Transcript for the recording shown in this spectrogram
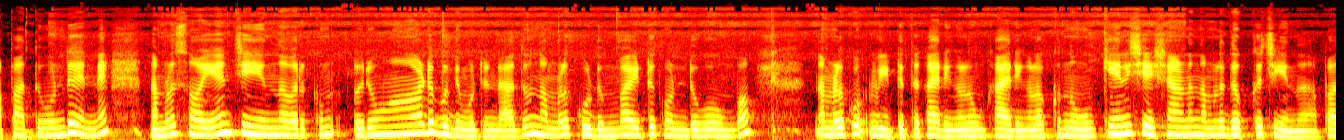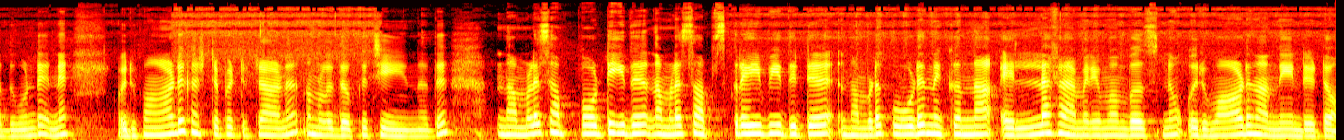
അപ്പോൾ അതുകൊണ്ട് തന്നെ നമ്മൾ സ്വയം ചെയ്യുന്നവർക്കും ഒരുപാട് ബുദ്ധിമുട്ടുണ്ട്. അതും നമ്മൾ കുടുംബമായിട്ട് കൊണ്ടുപോകുമ്പോൾ നമ്മൾ വീട്ടിലത്തെ കാര്യങ്ങളും കാര്യങ്ങളൊക്കെ നോക്കിയതിന് ശേഷമാണ് നമ്മൾ ഇതൊക്കെ ചെയ്യുന്നത്. അപ്പോൾ അതുകൊണ്ട് തന്നെ ഒരുപാട് കഷ്ടപ്പെട്ടിട്ടാണ് നമ്മളിതൊക്കെ ചെയ്യുന്നത്. നമ്മളെ സപ്പോർട്ട് ചെയ്ത് നമ്മളെ സബ്സ്ക്രൈബ് ചെയ്തിട്ട് നമ്മുടെ കൂടെ നിൽക്കുന്ന എല്ലാ ഫാമിലി മെമ്പേഴ്സിനും ഒരുപാട് നന്ദിയുണ്ട് കേട്ടോ.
